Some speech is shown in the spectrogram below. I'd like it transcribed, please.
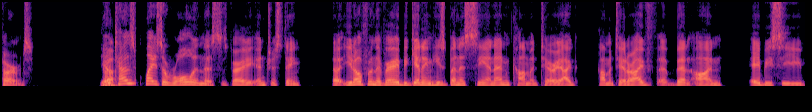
terms. Yeah. Hotez plays a role in this. It's very interesting. Uh, you know, from the very beginning, he's been a CNN commentary. I've commentator. I've uh, been on ABC,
